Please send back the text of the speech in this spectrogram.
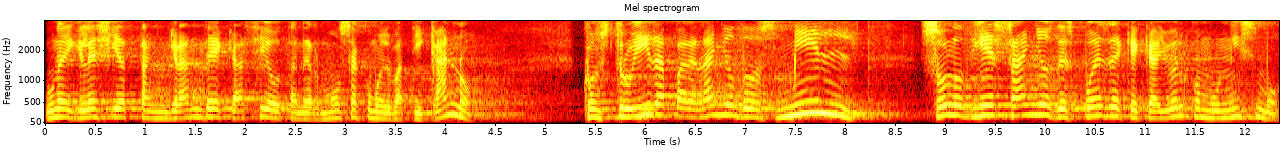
Una iglesia tan grande casi o tan hermosa como el Vaticano, construida para el año 2000 solo 10 años después de que cayó el comunismo.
